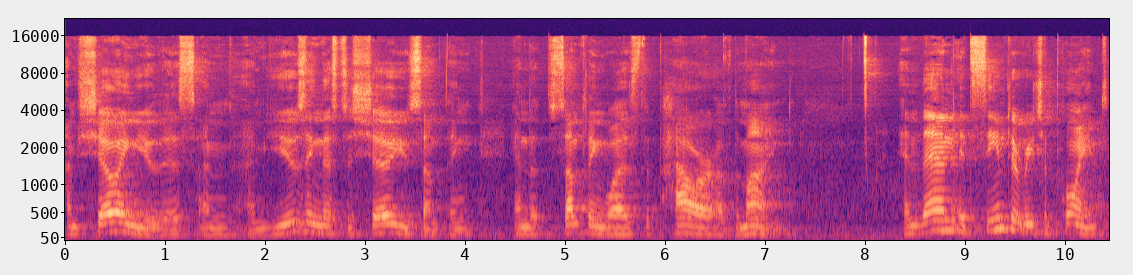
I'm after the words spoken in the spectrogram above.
I'm showing you this, I'm, I'm using this to show you something, and the something was the power of the mind. And then it seemed to reach a point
